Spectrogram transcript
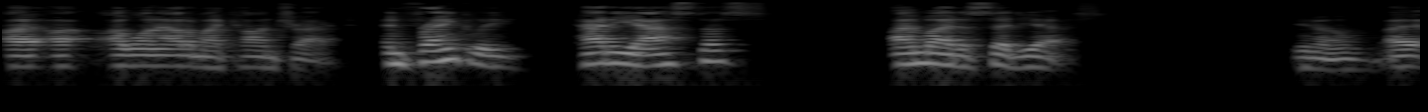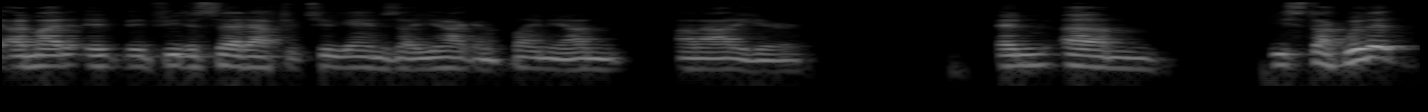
I, I, I want out of my contract. And frankly, had he asked us, I might have said yes. You know, I, I might, if, if he'd have said after two games, oh, you're not going to play me, I'm, I'm out of here. And, um, he stuck with it.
